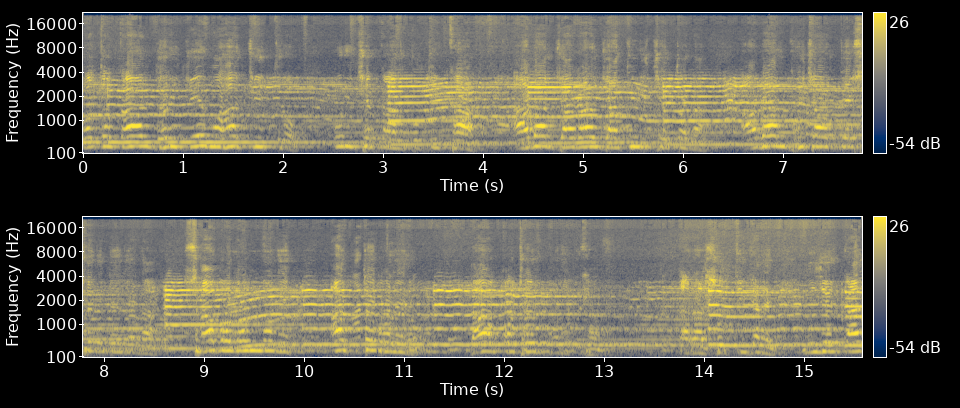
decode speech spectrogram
কতকাল ধরে যে মহাচিত্র করিছে কাল প্রতীক্ষা। আবার জাগাও জাতির চেতনা, আবার ঘুচাও দেশের বেদনা, স্বাবলম্বনে আত্মবলের দাও কঠোর পরীক্ষা। তারা সত্যিকারের নিজের কাজ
